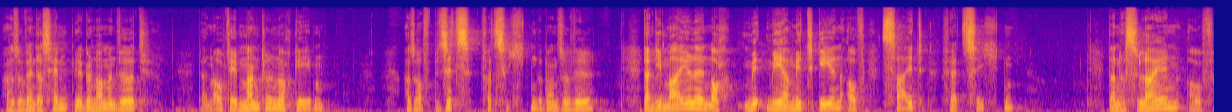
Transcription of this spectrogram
also wenn das Hemd mir genommen wird, dann auch den Mantel noch geben, also auf Besitz verzichten, wenn man so will, dann die Meile noch mit mehr mitgehen, auf Zeit verzichten, dann das Leihen auf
